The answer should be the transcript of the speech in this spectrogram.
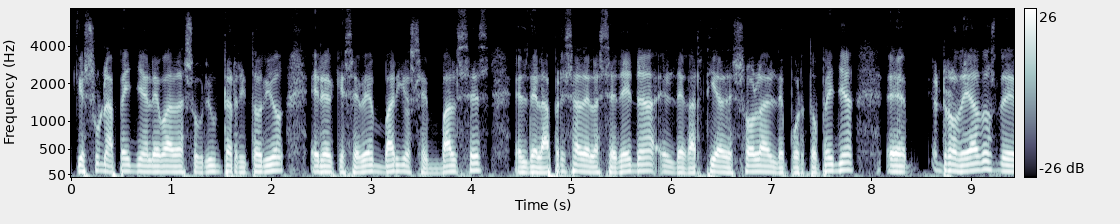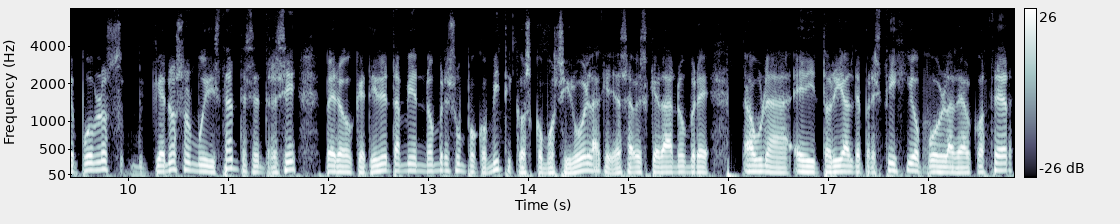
que es una peña elevada sobre un territorio en el que se ven varios embalses, el de la presa de la Serena, el de García de Sola, el de Puerto Peña, eh, rodeados de pueblos que no son muy distantes entre sí, pero que tienen también nombres un poco míticos, como Ciruela, que ya sabes que da nombre a una editorial de prestigio, Puebla de Alcocer,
